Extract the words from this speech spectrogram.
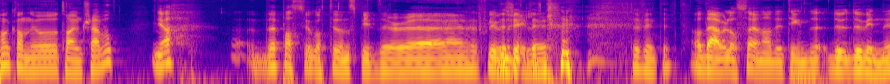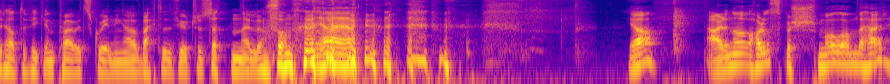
han kan jo time travel. Ja, det passer jo godt i den speeder uh, flyvende biler. Definitivt. Og det er vel også en av de tingene du, du, du vinner, at du fikk en private screening av Back to the Future 17 eller noe sånt. Ja, ja. ja, er det noe, har du noen spørsmål om det her?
